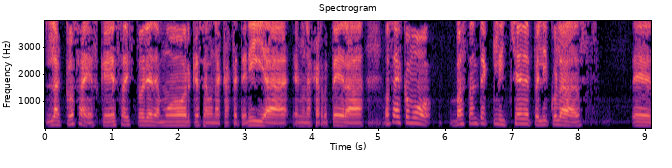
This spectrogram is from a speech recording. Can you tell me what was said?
la cosa es que esa historia de amor, que sea una cafetería, en una carretera, o sea, es como bastante cliché de películas. Eh,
